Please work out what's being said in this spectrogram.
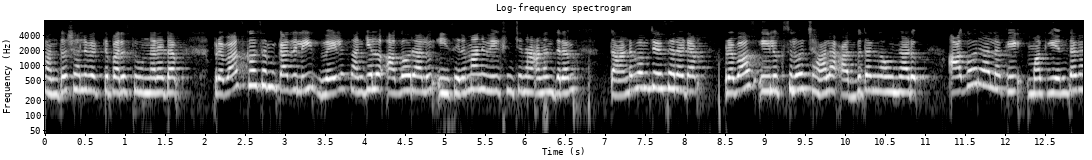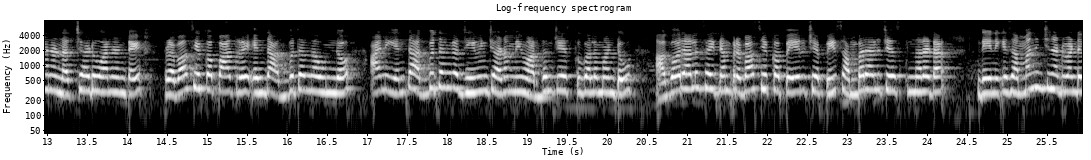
సంతోషాలు వ్యక్తపరుస్తూ ఉన్నారట. ప్రభాస్ కోసం కదిలి వేల సంఖ్యలో అఘోరాలు ఈ సినిమాను వీక్షించిన అనంతరం తాండవం చేశారట. ప్రభాస్ ఈ లుక్స్లో చాలా అద్భుతంగా ఉన్నాడు. అఘోరాలకి మాకు ఎంతగానో నచ్చాడు అని అంటే ప్రభాస్ యొక్క పాత్ర ఎంత అద్భుతంగా ఉందో ఆయన ఎంత అద్భుతంగా జీవించాడో మేము అర్థం చేసుకోగలమంటూ అఘోరాలు సైతం ప్రభాస్ యొక్క పేరు చెప్పి సంబరాలు చేసుకున్నారట. దీనికి సంబంధించినటువంటి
